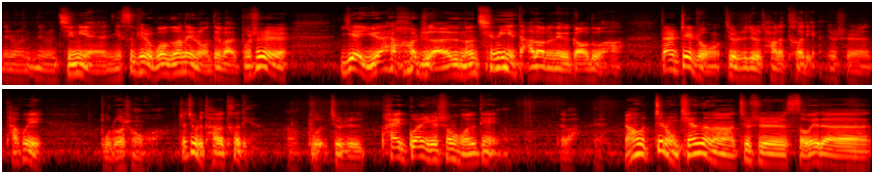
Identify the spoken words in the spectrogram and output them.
那种那种精研，你斯皮尔伯格那种，对吧？不是业余爱好者能轻易达到的那个高度哈。但是这种就是就是它的特点，就是它会捕捉生活，这就是它的特点啊，不就是拍关于生活的电影，对吧？然后这种片子呢，就是所谓的，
